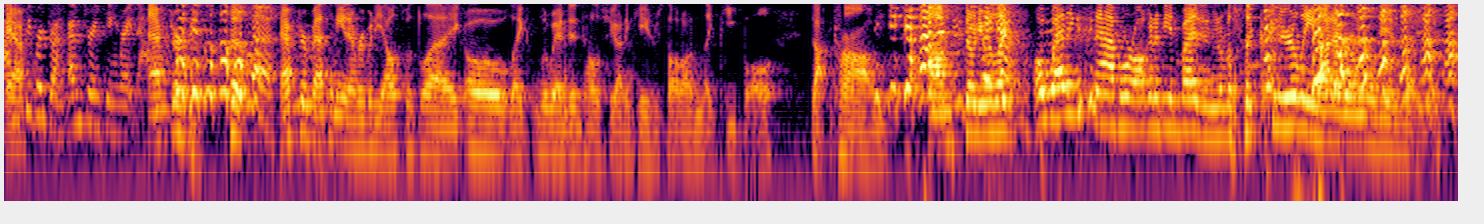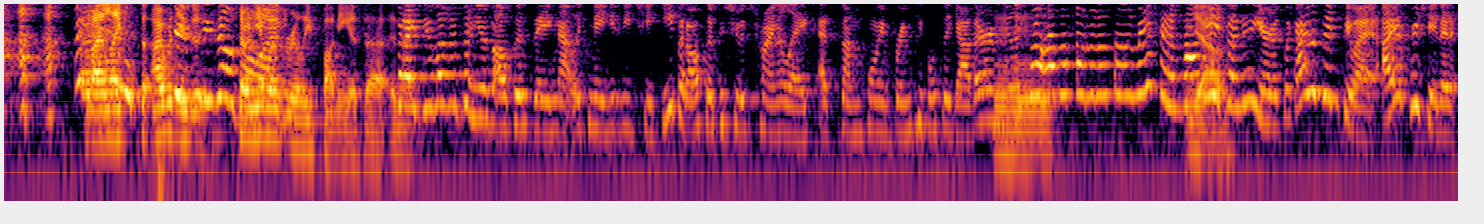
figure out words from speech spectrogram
I'm Af- super drunk. I'm drinking right now. after I after Bethenny and everybody else was like, oh, like Luann didn't tell us she got engaged. We saw it on like People.com. Yeah, Um, she's Sonja like, was like, yeah. "A wedding is gonna happen. We're all gonna be invited," and it was like, clearly not everyone will be invited. But I like, I was into. so Sonja was really funny at that. But that- I do love that Sonja was also saying that, like, maybe to be cheeky, but also because she was trying to, like, at some point bring people together and be like, we'll have a fun little celebration in Palm Yeah. Beach on New Year's. Like, I was into it. I appreciated it.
